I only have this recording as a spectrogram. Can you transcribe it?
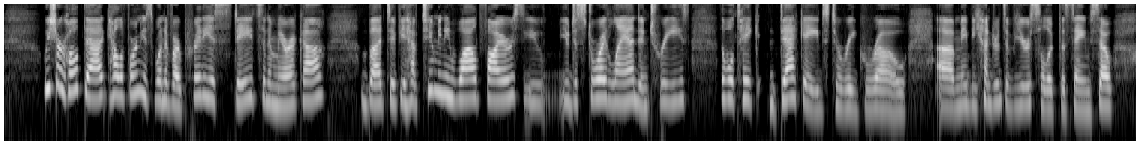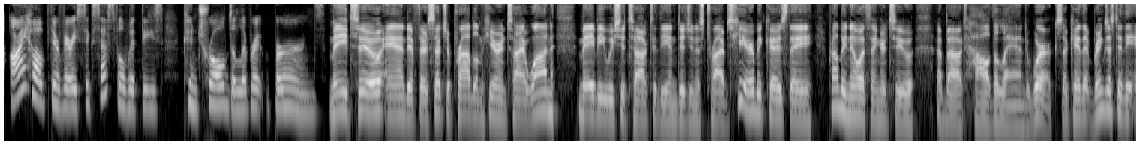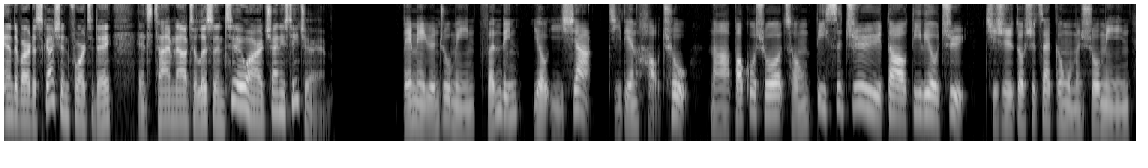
We sure hope that. California is one of our prettiest states in America. But if you have too many wildfires, you, you destroy land and trees that will take decades to regrow, uh, maybe hundreds of years to look the same. So I hope they're very successful with these controlled, deliberate burns. Me too. And if there's such a problem here in Taiwan, maybe we should talk to the indigenous tribes here because they probably know a thing or two about how the land works. Okay, that brings us to the end of our discussion for today. It's time now to listen to our Chinese teacher. 北美原住民焚林有以下几点好处，那包括说，从第四句到第六句，其实都是在跟我们说明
